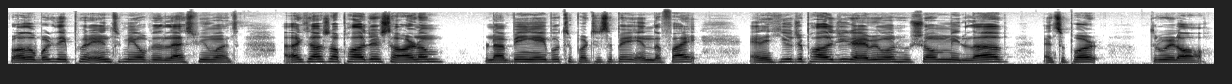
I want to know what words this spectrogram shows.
for all the work they put into me over the last few months. I'd like to also apologize to Artem for not being able to participate in the fight, and a huge apology to everyone who shown me love and support through it all.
